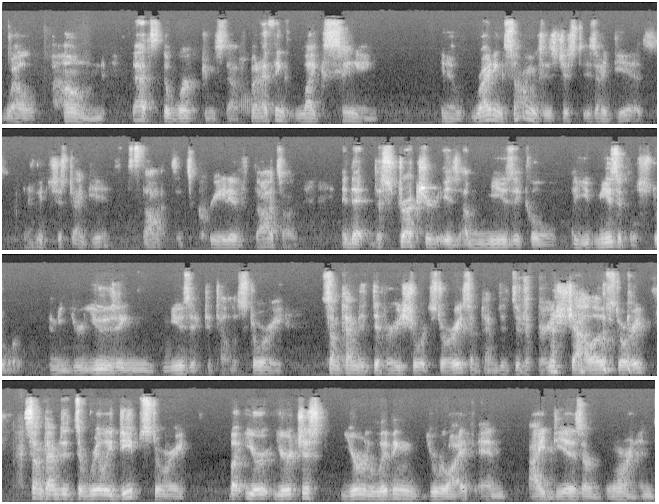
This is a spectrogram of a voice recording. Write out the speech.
well honed, that's the work and stuff. But I think like singing, you know, writing songs is just is ideas. You know, it's just ideas. It's thoughts. It's creative thoughts on, and that the structure is a musical a musical story. I mean, you're using music to tell a story sometimes it's a very short story sometimes it's a very shallow story sometimes it's a really deep story but you're you're just you're living your life and ideas are born and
